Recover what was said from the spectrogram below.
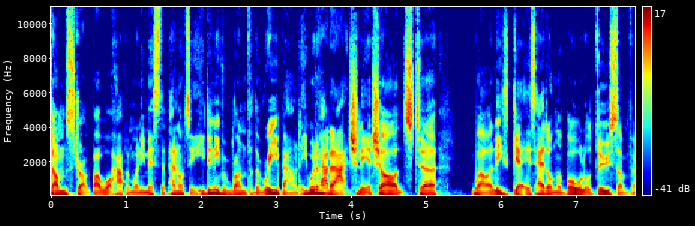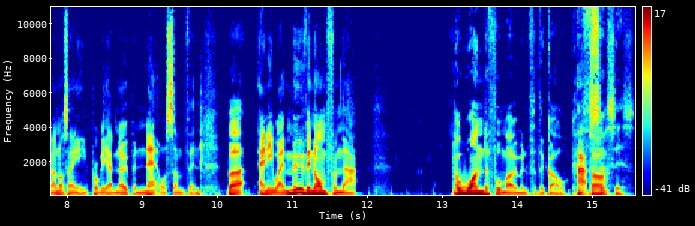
dumbstruck by what happened when he missed the penalty he didn't even run for the rebound he would have had actually a chance to well at least get his head on the ball or do something i'm not saying he probably had an open net or something but anyway moving on from that a wonderful moment for the goal. Catharsis,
